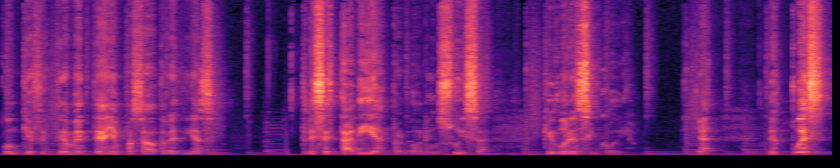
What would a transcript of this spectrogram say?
Con que efectivamente hayan pasado tres días, tres estadías, perdón, en Suiza, que duren cinco días. ¿ya? Después,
